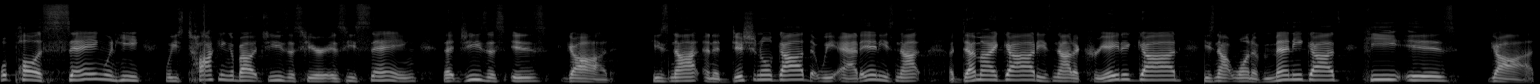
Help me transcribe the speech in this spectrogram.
what Paul is saying when, he, when he's talking about Jesus here, is he's saying that Jesus is God. He's not an additional God that we add in. He's not a demigod. He's not a created God. He's not one of many gods. He is God.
